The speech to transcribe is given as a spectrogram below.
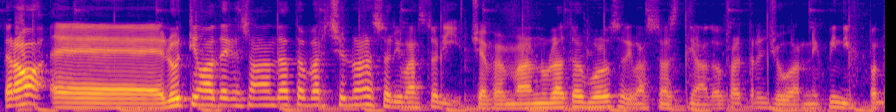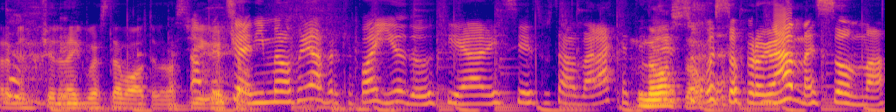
Però eh, l'ultima volta che sono andato a Barcellona sono rimasto lì. Cioè, mi hanno annullato il volo, sono rimasto una settimana, devo fare tre giorni. Quindi potrebbe succedere anche questa volta. Però No, attenzione, dimmelo prima perché poi io devo tirare insieme tutta la baracca e so. su questo programma, insomma.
